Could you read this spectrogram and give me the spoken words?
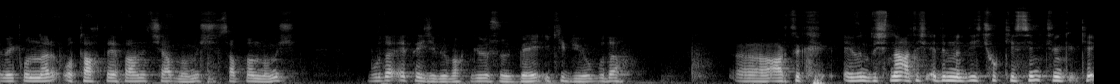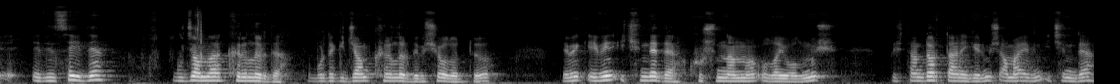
Demek ki onlar o tahtaya falan hiç şey yapmamış, saplanmamış. Burada epeyce bir bakın görüyorsunuz B2 diyor. Bu da e, artık evin dışına ateş edilmediği çok kesin. Çünkü edilseydi bu camlar kırılırdı. Buradaki cam kırılırdı, bir şey olurdu. Demek evin içinde de kurşunlanma olayı olmuş. Dıştan 4 tane girmiş ama evin içinde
